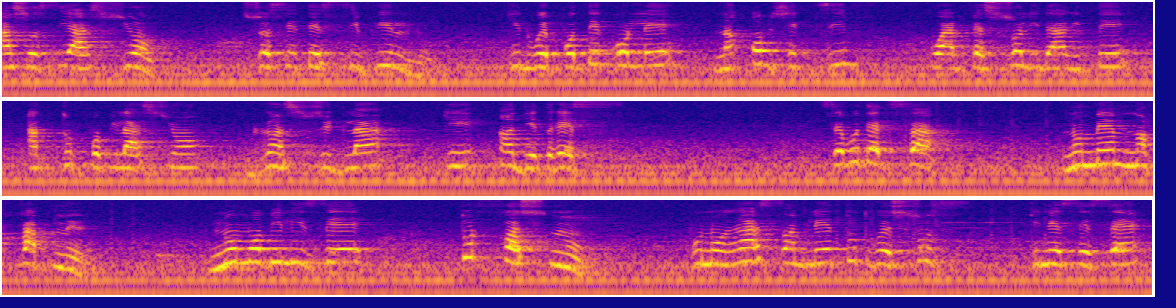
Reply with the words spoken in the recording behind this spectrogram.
asosyasyon, sosyete sivil yo, ki dwe pote kole nan objektif pou al fè solidarite ak tout popilasyon Gran Sud la ki an detres. Se pou det sa, nou menm nan FAPME, nou mobilize tout fos nou pou nou rassemble tout resous ki nesesen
